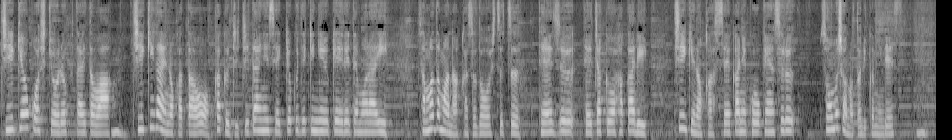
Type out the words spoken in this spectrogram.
地域おこし協力隊とは、うん、地域外の方を各自治体に積極的に受け入れてもらいさまざまな活動をしつつ定住定着を図り地域の活性化に貢献する総務省の取り組みです、うん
